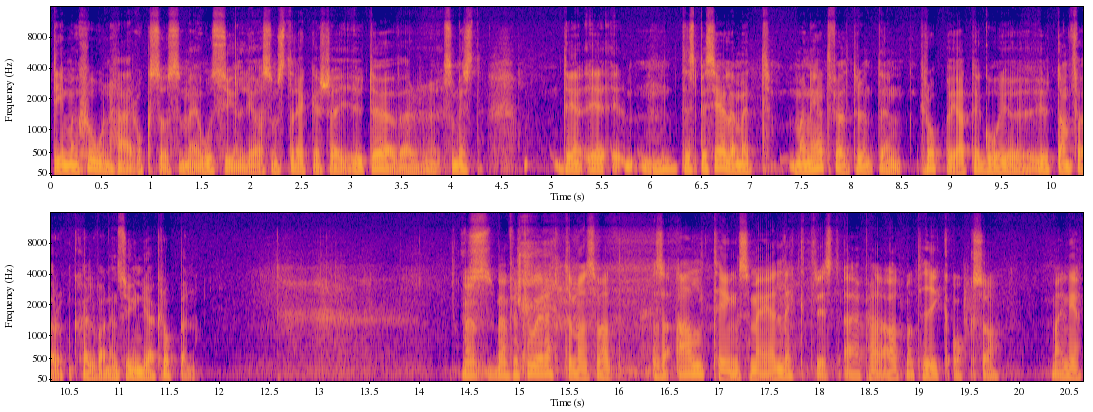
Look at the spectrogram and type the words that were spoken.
dimension här också som är osynlig och som sträcker sig utöver. Som är, det, det speciella med ett magnetfält runt en kropp är att det går ju utanför själva den synliga kroppen. Men, men förstår jag rätt om alltså att alltså allting som är elektriskt är per automatik också magnet,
